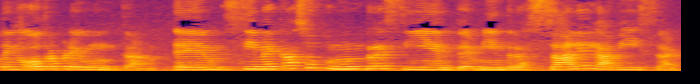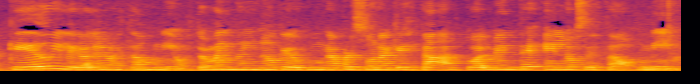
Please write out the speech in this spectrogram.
tengo otra pregunta. Eh, si me caso con un residente mientras sale la visa, quedo ilegal en los Estados Unidos. Esto me imagino que es una persona que está actualmente en los Estados Unidos.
